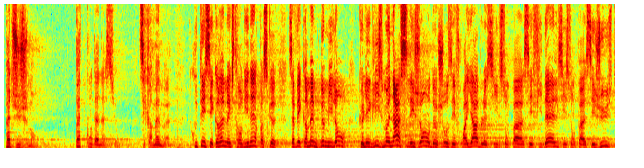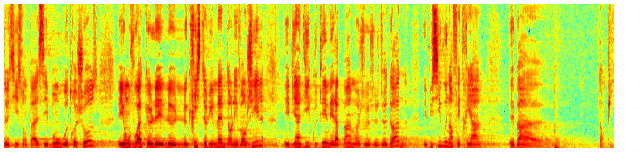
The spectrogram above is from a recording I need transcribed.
Pas de jugement, pas de condamnation. C'est quand même Écoutez, c'est quand même extraordinaire parce que ça fait quand même 2000 ans que l'Église menace les gens de choses effroyables s'ils ne sont pas assez fidèles, s'ils ne sont pas assez justes, s'ils ne sont pas assez bons ou autre chose. Et on voit que le, Christ lui-même dans l'Évangile eh bien, dit, écoutez, mes lapins, moi je, donne, et puis si vous n'en faites rien, eh bien, euh, tant pis.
